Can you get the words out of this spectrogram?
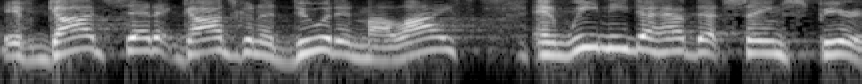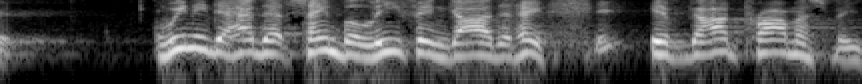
if God said it, God's going to do it in my life. And we need to have that same spirit. We need to have that same belief in God that, hey, if God promised me,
